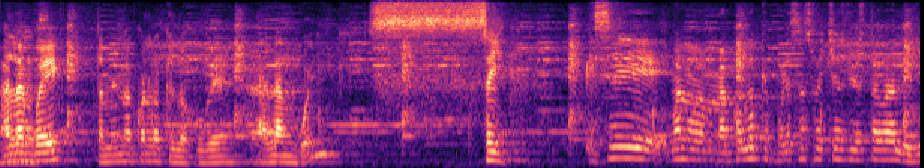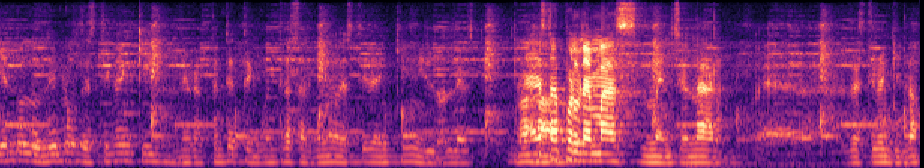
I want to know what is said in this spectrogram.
Alan Wake, también me acuerdo que lo jugué. Alan Wake. Sí. Ese, bueno, me acuerdo que por esas fechas yo estaba leyendo los libros de Stephen King. De repente te encuentras alguno de Stephen King y lo lees. Ajá. Está por demás mencionar eh, de Stephen King, ¿no?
